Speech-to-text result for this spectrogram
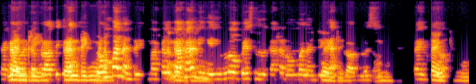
நான் கடவுள்கிட்ட நன்றி பிரார்த்திக்கிறேன். நன்றிங்க மேடம். ரொம்ப நன்றி. மக்களுக்காக நன்றி. நீங்க இவ்வளவு பேசுனதுக்காக ரொம்ப நன்றி. ம். Thank you. தேங்க்யூ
